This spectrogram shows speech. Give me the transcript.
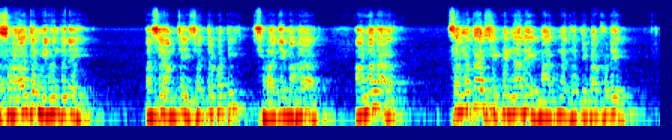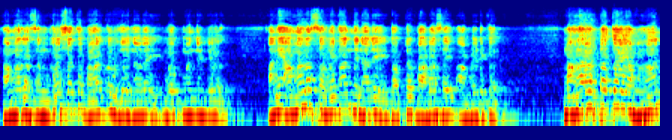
स्वराज्य मिळून दिले असे आमचे छत्रपती शिवाजी महाराज. आम्हाला समता शिकविणारे महात्मा ज्योतिबा फुले आम्हाला संघर्षाचं बाळक उजळणारे लोकमान्य टिळक आणि आम्हाला संविधान देणारे डॉक्टर बाबासाहेब आंबेडकर. महाराष्ट्राच्या या महान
